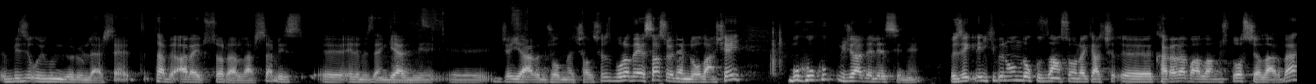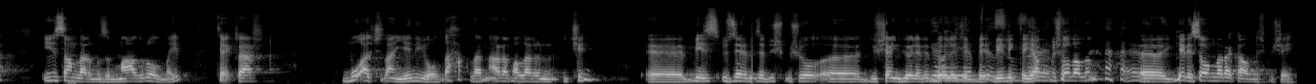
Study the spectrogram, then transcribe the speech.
bizi uygun görürlerse, tabii arayıp sorarlarsa biz e, elimizden geldiğince yardımcı olmaya çalışırız. Burada esas önemli olan şey bu hukuk mücadelesini özellikle 2019'dan sonraki e, karara bağlanmış dosyalarda insanlarımızın mağdur olmayıp tekrar bu açılan yeni yolda haklarını aramaların için e, biz üzerimize düşmüş e, düşen görevi, Görevi böylece birlikte evet. yapmış olalım. E, gerisi onlara kalmış bir şey.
